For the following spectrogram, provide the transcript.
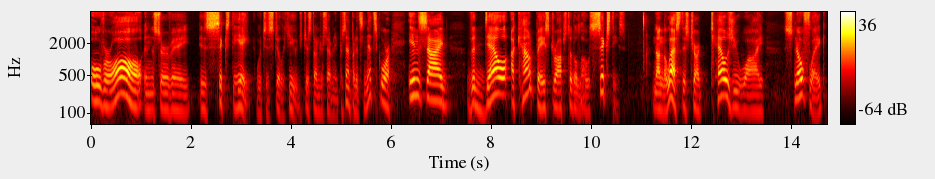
overall in the survey is 68, which is still huge, just under 70%, but its net score inside the Dell account base drops to the low 60s. Nonetheless, this chart tells you why Snowflake,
